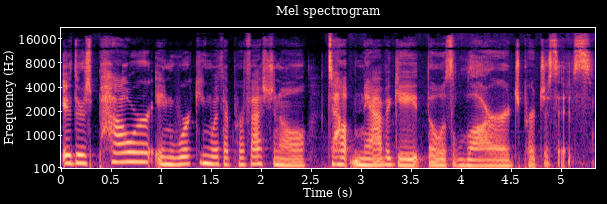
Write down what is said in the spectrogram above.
if there's power in working with a professional to help navigate those large purchases.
